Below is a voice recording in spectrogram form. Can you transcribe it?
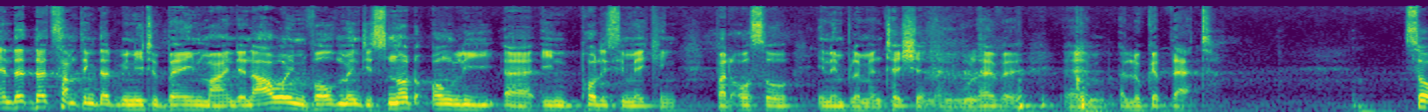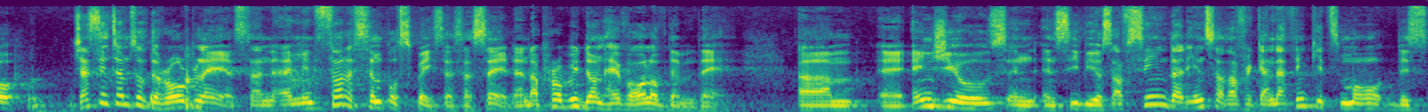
and that, that's something that we need to bear in mind. And our involvement is not only uh, in policy making, but also in implementation. And we'll have a, um, a, look at that. So, just in terms of the role players, and I mean, it's not a simple space, as I said, and I probably don't have all of them there. Um, uh, NGOs and, and, CBOs, I've seen that in South Africa, and I think it's more this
